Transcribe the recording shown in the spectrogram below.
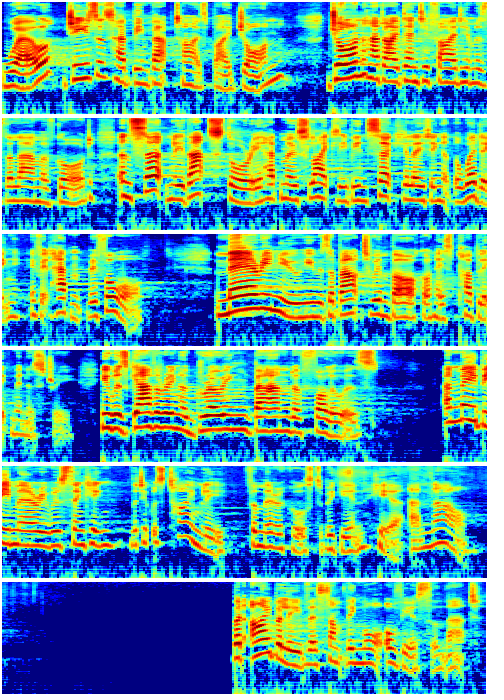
Well, Jesus had been baptized by John. John had identified him as the Lamb of God, and certainly that story had most likely been circulating at the wedding if it hadn't before. Mary knew he was about to embark on his public ministry. He was gathering a growing band of followers. And maybe Mary was thinking that it was timely for miracles to begin here and now. But I believe there's something more obvious than that.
